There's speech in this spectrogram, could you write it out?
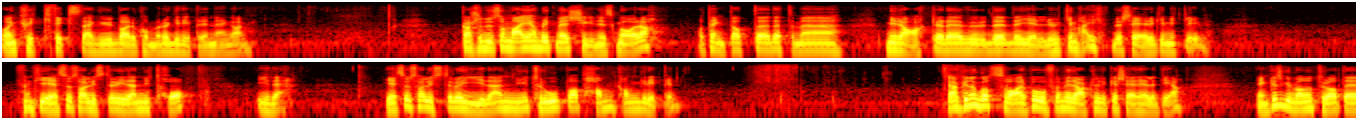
og en quick fix der Gud bare kommer og griper inn med en gang. Kanskje du som meg har blitt mer kynisk med åra og tenkt at eh, dette med mirakler, det, det, det gjelder jo ikke meg. Det skjer ikke i mitt liv. Men Jesus har lyst til å gi deg nytt håp i det. Jesus har lyst til å gi deg en ny tro på at han kan gripe inn. Jeg har ikke noe godt svar på hvorfor mirakler ikke skjer hele tida. Egentlig skulle man jo tro at det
